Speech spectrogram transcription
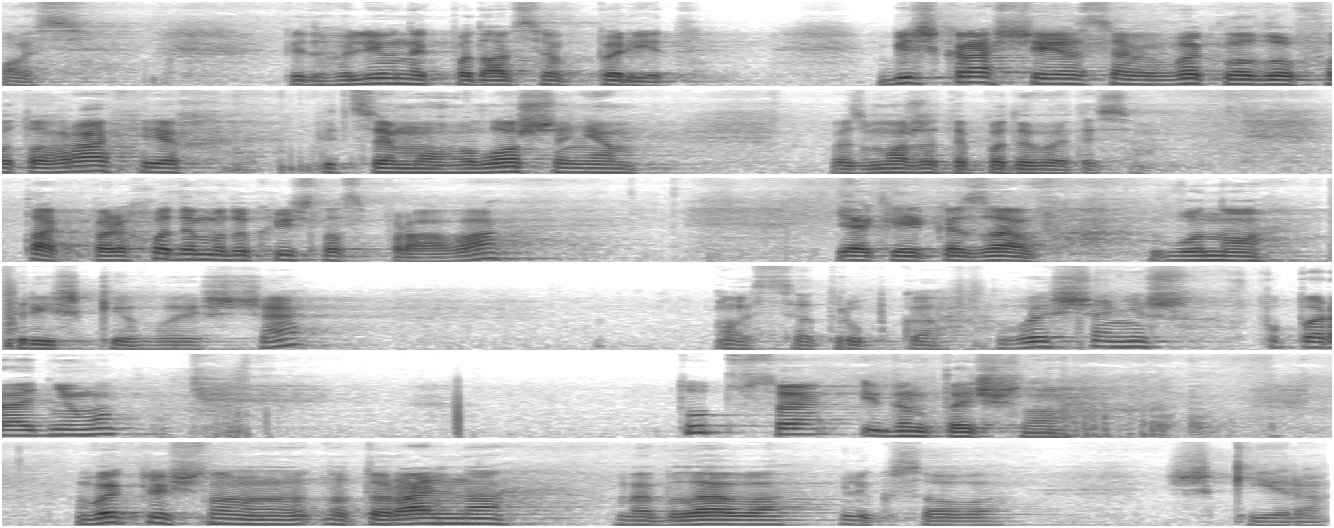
Ось. Підголівник подався вперед. Більш краще я це викладу в фотографіях під цим оголошенням. Ви зможете подивитися. Так, переходимо до крісла справа. Як я і казав, воно трішки вище. Ось ця трубка вища, ніж в попередньому. Тут все ідентично. Виключно натуральна меблева люксова шкіра.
